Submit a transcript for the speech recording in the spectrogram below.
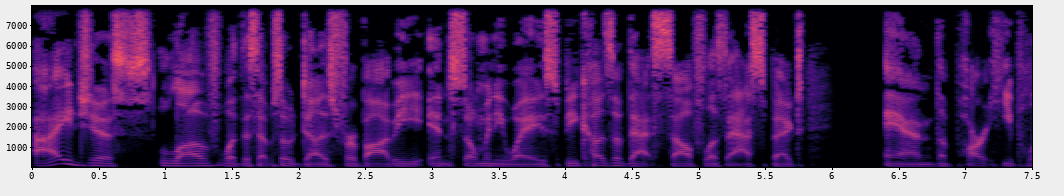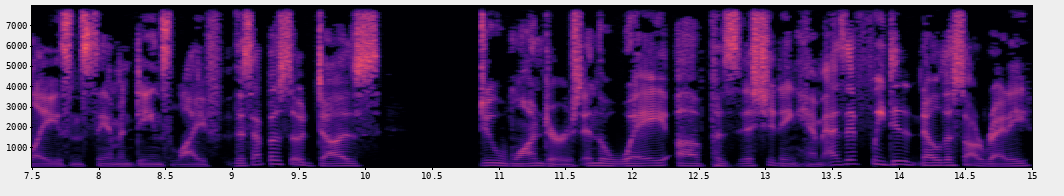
I just love what this episode does for Bobby in so many ways because of that selfless aspect and the part he plays in Sam and Dean's life. This episode does do wonders in the way of positioning him as if we didn't know this already.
